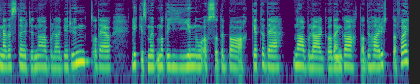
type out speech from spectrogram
med det større nabolaget rundt, og det å lykkes med å gi noe også tilbake til det nabolaget og den gata du har utafor,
